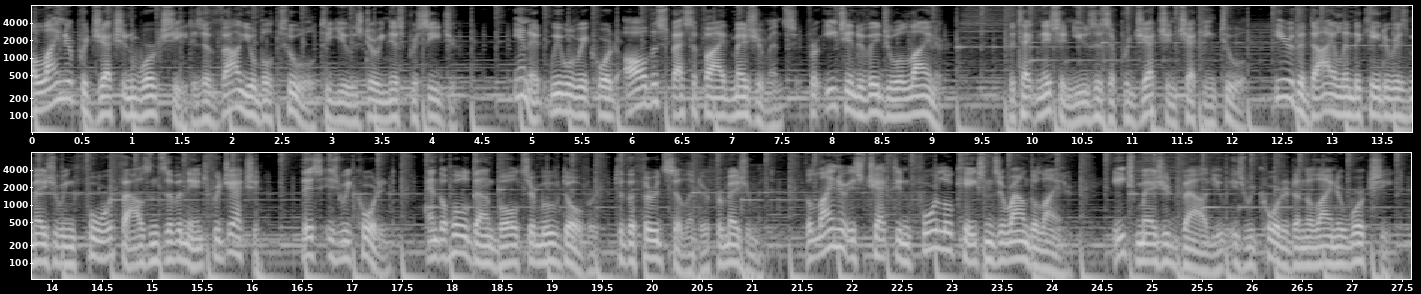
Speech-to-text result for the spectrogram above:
A liner projection worksheet is a valuable tool to use during this procedure. In it, we will record all the specified measurements for each individual liner. The technician uses a projection checking tool. Here the dial indicator is measuring 4 thousandths of an inch projection. This is recorded and the hold-down bolts are moved over to the third cylinder for measurement. The liner is checked in four locations around the liner. Each measured value is recorded on the liner worksheet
